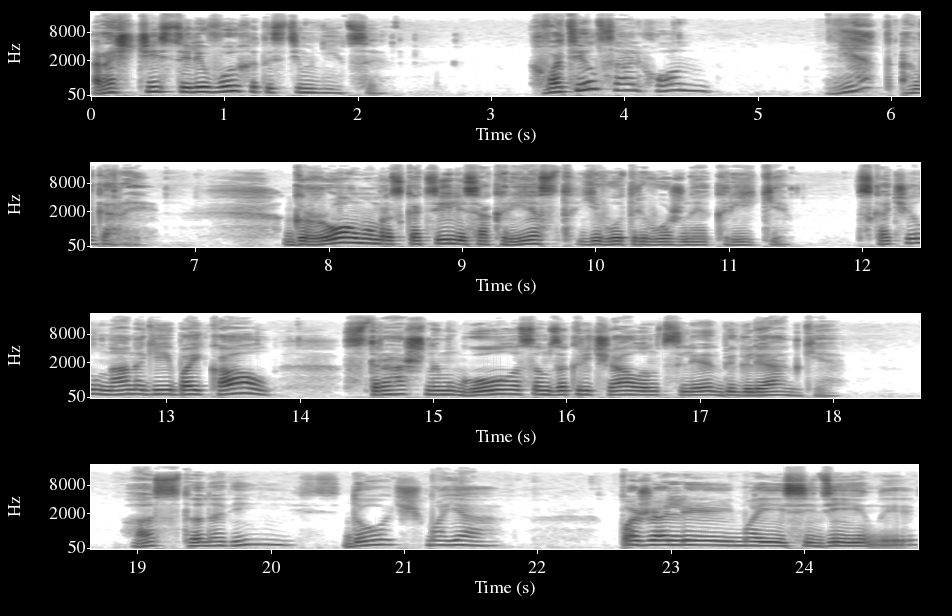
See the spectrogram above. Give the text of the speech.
расчистили выход из темницы. Хватился Альхон? Нет, Ангары, Громом раскатились окрест его тревожные крики. Вскочил на ноги и Байкал, страшным голосом закричал он вслед беглянке. «Остановись, дочь моя, пожалей мои седины,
